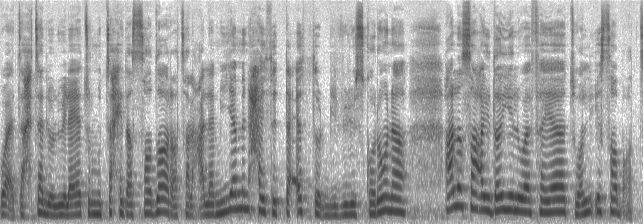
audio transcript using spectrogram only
وتحتل الولايات المتحدة الصدارة العالمية من حيث التأثر بفيروس كورونا على صعيدي الوفيات والإصابات.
